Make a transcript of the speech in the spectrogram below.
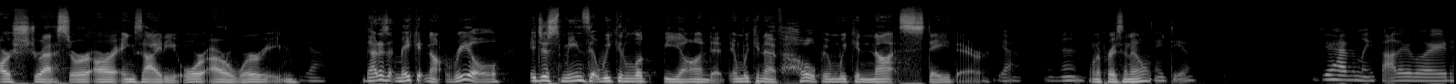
our stress or our anxiety or our worry. Yeah. That doesn't make it not real. It just means that we can look beyond it and we can have hope and we cannot stay there. Yeah. Amen. Want to pray some out? I do. Dear Heavenly Father, Lord,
